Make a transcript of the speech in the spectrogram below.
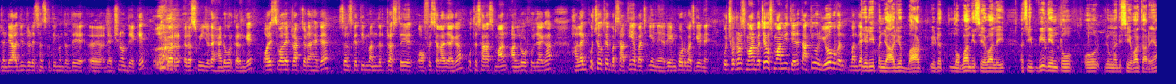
ਜੰਡਿਆਲ ਜੀ ਨੂੰ ਜਿਹੜੇ ਸੰਸਕ੍ਰਿਤੀ ਮੰਦਿਰ ਦੇ ਅ, ਅਧਿਕਸ਼ ਨੂੰ ਦੇ ਕੇ ਇੱਕ ਵਾਰ ਰਸਮੀ ਜਿਹੜਾ ਹੈਂਡਓਵਰ ਕਰਨਗੇ। ਔਰ ਇਸ ਤੋਂ ਬਾਅਦ ਇਹ ਟਰੱਕ ਜਿਹੜਾ ਹੈਗਾ ਸੰਸਕ੍ਰਿਤੀ ਮੰਦਿਰ ਟਰਸਟ ਦੇ ਆਫਿਸ ਚਲਾ ਜਾਏਗਾ। ਉੱਥੇ ਸਾਰਾ ਸਮਾਨ ਅਨਲੋਡ ਹੋ ਜਾਏਗਾ। ਹਾਲਾਂਕਿ ਕੁਝ ਉੱਥੇ ਬਰਸਾਤੀਆਂ ਬਚ ਗਈਆਂ ਨੇ ਰੇਨਕੋਟ ਬਚ ਗਏ ਨੇ। ਕੁਝ ਛੋਟਾ ਛੋਟਾ ਸਮਾਨ ਬਚਿਆ ਉਹ ਸਮਾਨ ਵੀ ਦੇ ਰਹੇ ਤਾਂ ਕਿ ਉਹ ਯੋਗ ਬੰ- ਬੰਦੇ ਜਿਹੜੀ ਪੰਜਾਬ 'ਚ ਬਾਹਰ ਪੀੜਤ ਲੋਕਾਂ ਦੀ ਸੇਵਾ ਲਈ ਅਸੀਂ 20 ਦਿਨ ਤੋਂ ਉਹ ਜੋ ਉਹਨਾਂ ਦੀ ਸੇਵਾ ਕਰ ਰਹੇ ਹਾਂ।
